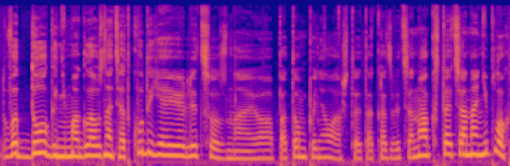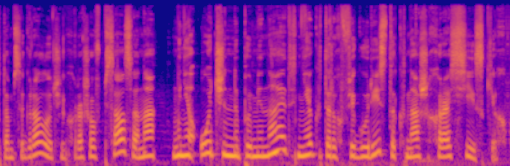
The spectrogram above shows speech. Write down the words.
вот долго не могла узнать, откуда я ее лицо знаю, а потом поняла, что это оказывается. Ну, а, кстати, она неплохо там сыграла, очень хорошо вписалась. Она мне очень напоминает некоторых фигуристок наших российских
